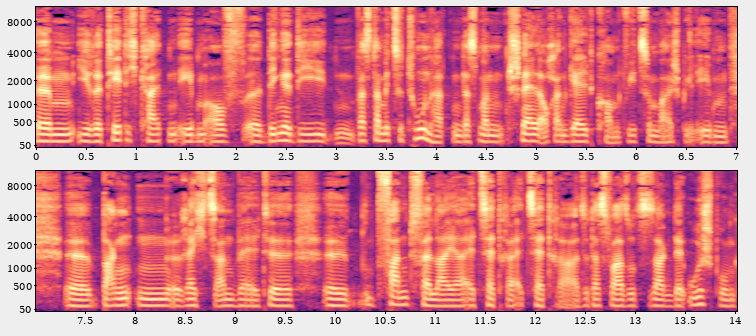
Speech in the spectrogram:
ähm, ihre Tätigkeiten eben auf äh, Dinge, die was damit zu tun hatten, dass man schnell auch an Geld kommt, wie zum Beispiel eben äh, Banken, Rechtsanwälte, äh, Pfandverleiher etc. etc. Also das war sozusagen der Ursprung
